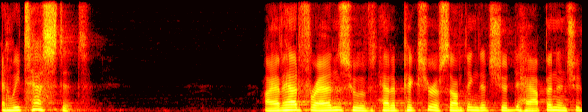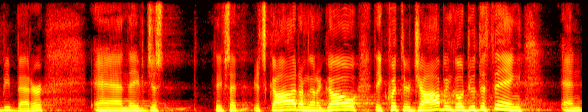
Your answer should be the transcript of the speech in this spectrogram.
and we test it. I have had friends who have had a picture of something that should happen and should be better, and they've just they've said, It's God, I'm gonna go. They quit their job and go do the thing, and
